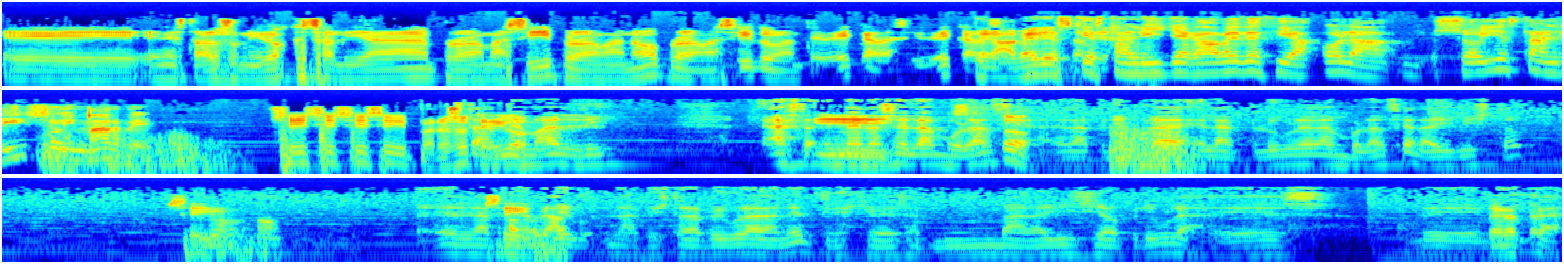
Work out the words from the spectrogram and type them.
eh, en Estados Unidos que salía programa sí, programa no, programa sí durante décadas y décadas. Pero a ver, es que Stan Lee llegaba y decía, hola, soy Stan Lee, soy Marvel. Sí, sí, sí, sí, por eso Stan te de digo. Marley. Hasta, Y- menos en la ambulancia. Exacto. En la película, en la película de la ambulancia, ¿la habéis visto? Sí. No. En la Sí. película, ¿no has visto la película de Daniel? Tienes que ver esa maravillosa película. Es de Pero loca.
